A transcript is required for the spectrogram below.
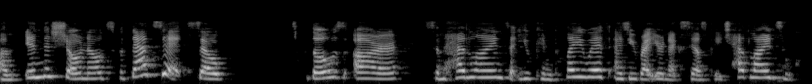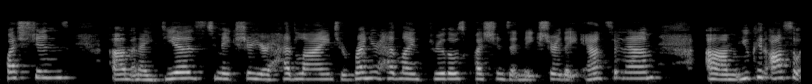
um, in the show notes. But that's it. So those are some headlines that you can play with as you write your next sales page headline, some questions um, and ideas to make sure your headline, to run your headline through those questions and make sure they answer them. Um, you can also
